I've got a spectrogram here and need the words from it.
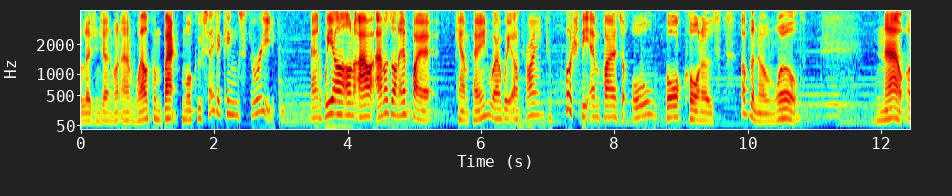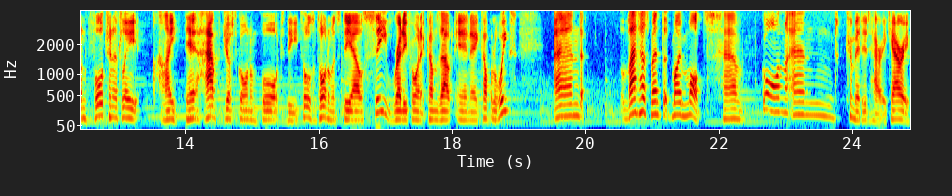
ladies and gentlemen, and welcome back to more Crusader Kings 3. And we are on our Amazon Empire campaign where we are trying to push the Empire to all four corners of the known world. Now, unfortunately, I have just gone and bought the Tours and Tournaments DLC ready for when it comes out in a couple of weeks, and that has meant that my mods have gone and committed Harry Carry.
